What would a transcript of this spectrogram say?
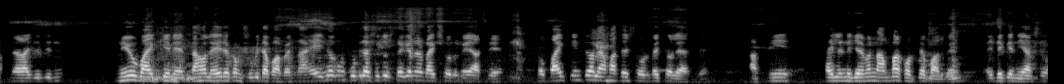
আপনারা যদি নিউ বাইক কিনেন, তাহলে এইরকম সুবিধা পাবেন না। এইরকম সুবিধা শুধু সেকেন্ড হ্যান্ড বাইক শোরুমে আছে। তো বাইক কিনতে হলে আমাদের শোরুমে চলে আসবেন। আপনি চাইলে নিজের নাম্বার করতে পারবেন। এই দিকে নিয়ে আসো।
